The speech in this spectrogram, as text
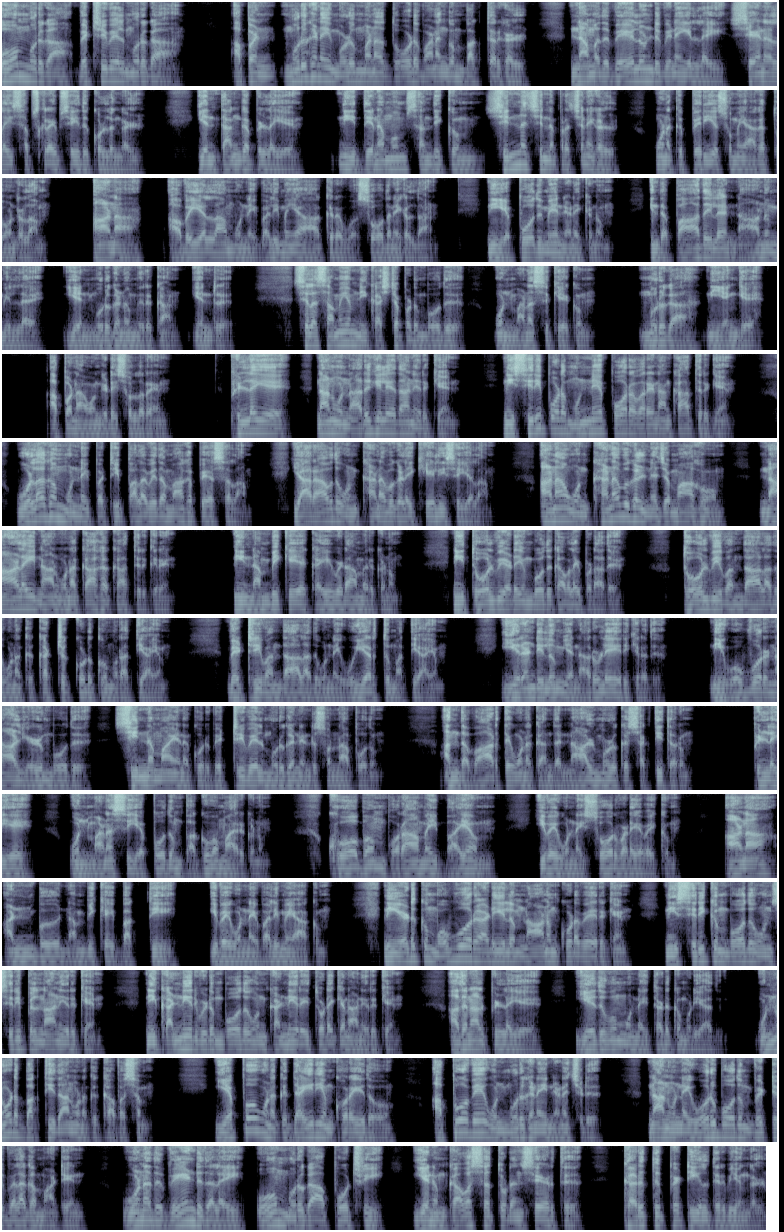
ஓம் முருகா வெற்றிவேல் முருகா. அப்பன் முருகனை முழுமனதோடு வணங்கும் பக்தர்கள் நமது வேலுண்டு வினை இல்லை சேனலை சப்ஸ்கிரைப் செய்து கொள்ளுங்கள். என் தங்க பிள்ளையே நீ தினமும் சந்திக்கும் சின்ன சின்ன பிரச்சனைகள் உனக்கு பெரிய சுமையாக தோன்றலாம். ஆனா அவையெல்லாம் உன்னை வலிமையா ஆக்குற சோதனைகள் தான். நீ எப்போதுமே நினைக்கணும் இந்த பாதையில நானும் இல்லை என் முருகனும் இருக்கான் என்று. சில சமயம் நீ கஷ்டப்படும் போது உன் மனசு கேட்கும் முருகா நீ எங்கே? அப்ப நான் உன்கிட்ட சொல்லுறேன். பிள்ளையே நான் உன் அருகிலே தான் இருக்கேன். நீ சிரிப்போட முன்னே போற வரை நான் காத்திருக்கேன். உலகம் உன்னை பற்றி பலவிதமாக பேசலாம். யாராவது உன் கனவுகளை கேலி செய்யலாம். ஆனா உன் கனவுகள் நிஜமாகவும் நாளை நான் உனக்காக காத்திருக்கிறேன். நீ நம்பிக்கையை கைவிடாம இருக்கணும். நீ தோல்வி அடையும் போது கவலைப்படாதே. தோல்வி வந்தால் அது உனக்கு கற்றுக் கொடுக்கும் ஒரு அத்தியாயம். வெற்றி வந்தால் அது உன்னை உயர்த்தும் அத்தியாயம். இரண்டிலும் என் அருளே இருக்கிறது. நீ ஒவ்வொரு நாள் எழும்போது சின்னமா எனக்கு ஒரு வெற்றிவேல் முருகன் என்று சொன்னா போதும். அந்த வார்த்தை உனக்கு அந்த நாள் முழுக்க சக்தி தரும். பிள்ளையே உன் மனசு எப்போதும் பகுவமா இருக்கணும். கோபம் பொறாமை பயம் இவை உன்னை சோர்வடைய வைக்கும். ஆனா அன்பு நம்பிக்கை பக்தி இவை உன்னை வலிமையாக்கும். நீ எடுக்கும் ஒவ்வொரு அடியிலும் நானும் கூடவே இருக்கேன். நீ சிரிக்கும் போது உன் சிரிப்பில் நான் இருக்கேன். நீ கண்ணீர் விடும்போது உன் கண்ணீரை துடைக்க நான் இருக்கேன். அதனால் பிள்ளையே எதுவும் உன்னை தடுக்க முடியாது. உன்னோட பக்தி தான் உனக்கு கவசம். எப்போ உனக்கு தைரியம் குறையுதோ அப்போவே உன் முருகனை நினைச்சிடு. நான் உன்னை ஒருபோதும் விட்டு விலக மாட்டேன். உனது வேண்டுதலை ஓம் முருகா போற்றி எனும் கவசத்துடன் சேர்த்து கருத்து பெட்டியில் தெரிவியுங்கள்.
